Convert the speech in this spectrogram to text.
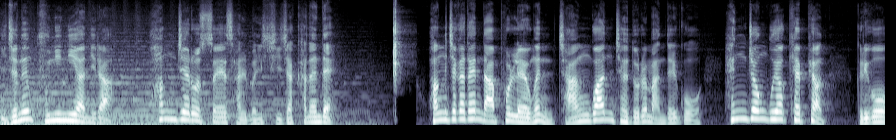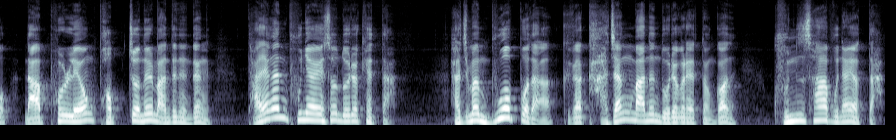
이제는 군인이 아니라 황제로서의 삶을 시작하는데 황제가 된 나폴레옹은 장관 제도를 만들고 행정구역 개편 그리고 나폴레옹 법전을 만드는 등 다양한 분야에서 노력했다. 하지만 무엇보다 그가 가장 많은 노력을 했던 건 군사 분야였다.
